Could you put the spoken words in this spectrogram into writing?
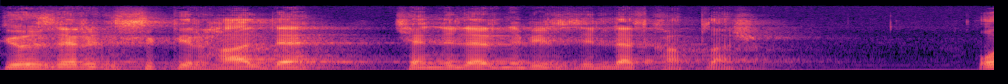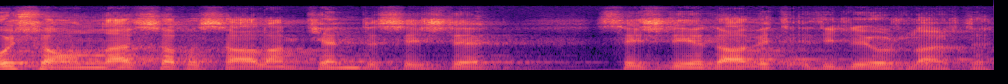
Gözleri düşük bir halde kendilerini bir zillet kaplar. Oysa onlar sapasağlam kendi secde, secdeye davet ediliyorlardı.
